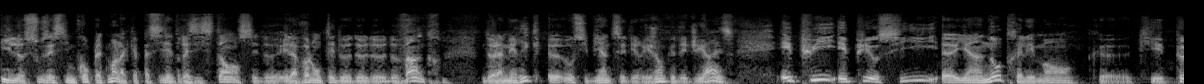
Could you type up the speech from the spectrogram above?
il sous-estime complètement la capacité de résistance et, de, et la volonté de, de, de, vaincre de l'Amérique, euh, aussi bien de ses dirigeants que des GIs. Et puis, et puis aussi, euh, il y a un autre élément qui est peu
